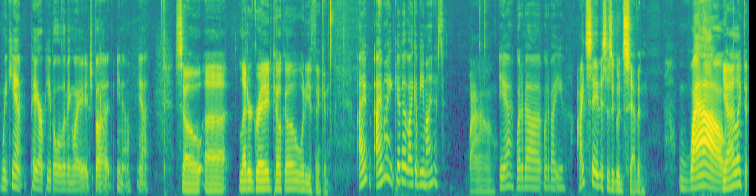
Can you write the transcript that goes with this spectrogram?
we can't pay our people a living wage, but, you know, yeah. So, uh, letter grade, Coco, what are you thinking? I I might give it like a B minus. Wow. Yeah. What about what about you? I'd say this is a good seven. Wow. Yeah, I liked it.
